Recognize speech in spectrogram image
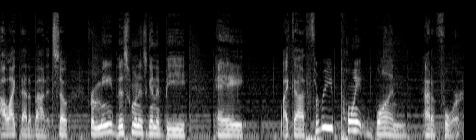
I like that about it. So for me, this one is going to be a like a 3.1 out of 4.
